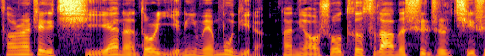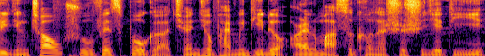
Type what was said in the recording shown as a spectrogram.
当然，这个企业呢都是以利为目的的。那你要说特斯拉的市值其实已经超出 Facebook，全球排名第六，而埃隆·马斯克呢是世界第一，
